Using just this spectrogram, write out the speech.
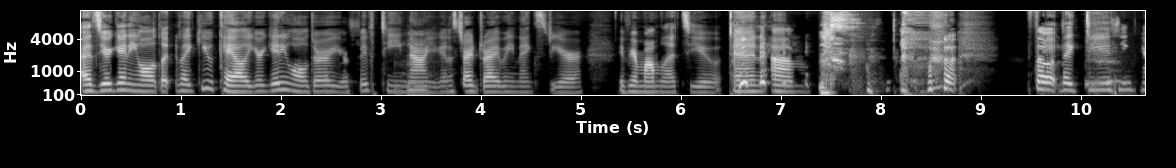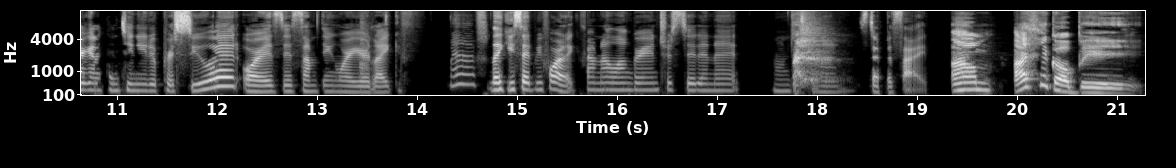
as you're getting older like you Cael you're getting older you're 15 now you're going to start driving next year if your mom lets you and um so like do you think you're going to continue to pursue it or is this something where you're like eh, like you said before like if I'm no longer interested in it I'm just going to step aside Um, I think I'll be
